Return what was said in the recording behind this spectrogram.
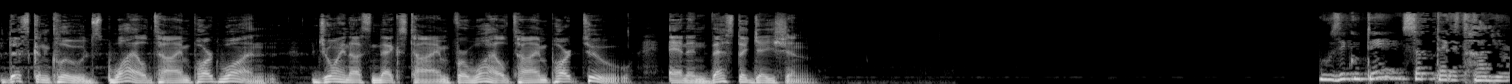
This concludes Wild Thyme Part 1. Join us next time for Wild Thyme Part 2 An Investigation. Vous écoutez Subtexte Radio.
